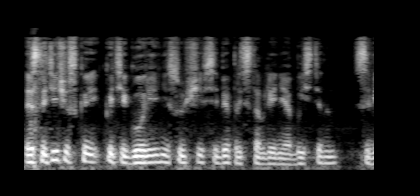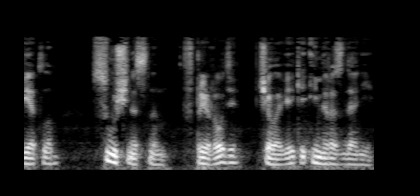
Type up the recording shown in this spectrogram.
Эстетической категории, несущей в себе представление об истинном, светлом, сущностном в природе, человеке и мироздании.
